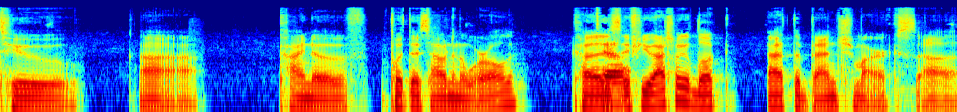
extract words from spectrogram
to uh, kind of put this out in the world. Because Yeah. if you actually look at the benchmarks, uh,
